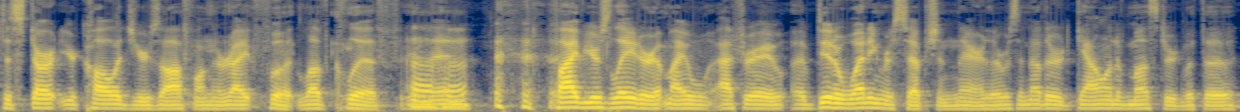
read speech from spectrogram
to start your college years off on the right foot. Love Cliff. And uh-huh. then five years later, at my after I, I, did a wedding reception there, there was another gallon of mustard with a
